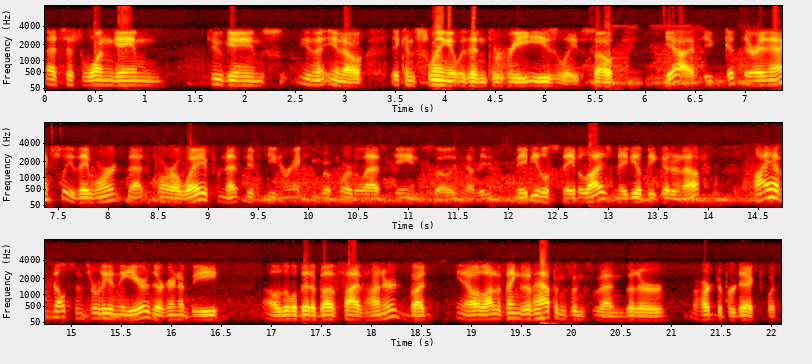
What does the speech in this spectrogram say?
that's just one game, two games. You know, you know, it can swing it within three easily. So, yeah, if you can get there, and actually they weren't that far away from that 15 ranking before the last game. So, you know, they, maybe it'll stabilize. Maybe it'll be good enough. I have felt since early in the year they're going to be a little bit above 500, but you know, a lot of things have happened since then that are hard to predict what's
